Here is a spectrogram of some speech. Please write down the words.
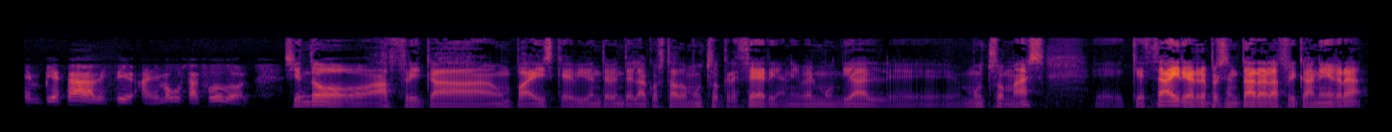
empieza a decir, a mí me gusta el fútbol. Siendo África un país que evidentemente le ha costado mucho crecer y a nivel mundial eh, mucho más, eh, que Zaire representara al África negra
